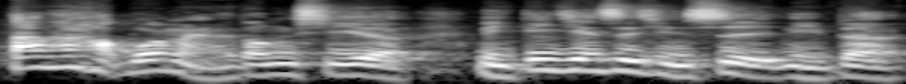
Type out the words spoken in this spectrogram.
当他好不容易买了东西了，你第一件事情是你的。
